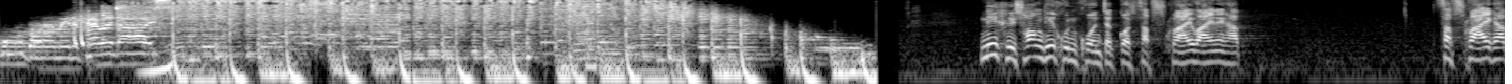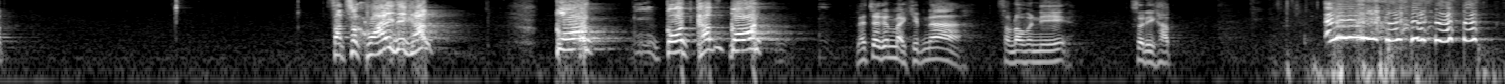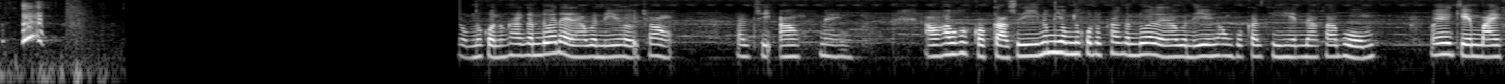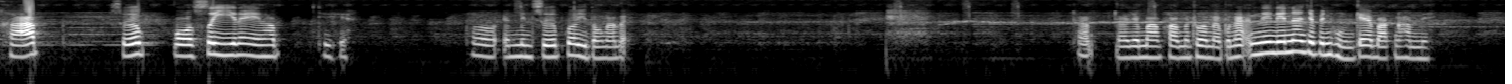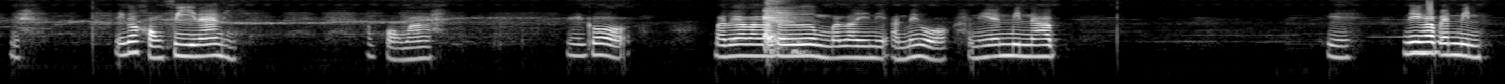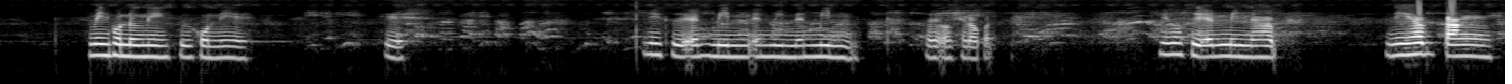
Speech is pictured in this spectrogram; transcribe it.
that I'm in a paradise. นี่คือช่องที่คุณควรจะกด subscribe ไว้นะครับ subscribe ครับ subscribe สิครับ กด กดครับ กด และเจอกันใหม่คลิปหน้าสำหรับวันนี้ สวัสดีครับ มทุกคนทุกท่านกันด้วยเลยนะวันนี้เออช่องอาชีเอาแม่งเอาครับก็ขอกล่าวสวัสดีน้ำยมทุกคนทุกท่านกันด้วยเลยนะวันนี้ช่องโฟกัสทีเฮดนะครับผมไม่เกมไมค์ครับเซิร์ฟปอซีนั่นเองครับโอเคก็แอดมินเซิร์ฟก็อยู่ตรงนั้นแหละครับเราจะมาพามาทัวร์แมปนะอันนี้นี่น่าจะเป็นหุ่นแก้บั๊กนะครับนี่นี่นี่ก็ของฟรีนะนี่ เอาของมา นี่ก็บัตรการการเติมอะไรนี่อ่านไม่ออก อันนี้แอดมินนะครับโอเคนี่ครับแอดมินแอดมินคนหนึ่งนี่คือคนนี้โอเคนี่คือแอดมินแอดมินแอดมินเออเอาใช้เราก่อนนี่ก็คือแอดมินนะครับ นี่ครับตัง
